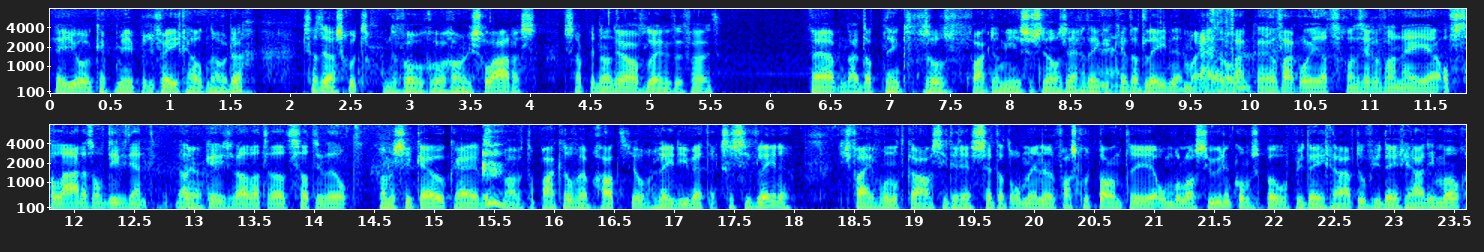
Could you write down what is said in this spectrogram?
hey joh, ik heb meer privégeld nodig. Ik zeg, ja is goed, dan verhogen we gewoon je salaris. Snap je dan? Ja, of leen het even uit. Nou ja, nou, dat denk ik, zoals we vaak nog niet eens zo snel zeggen, denk ik, ja, dat lenen. Maar, Ja, heel, gewoon- vaak, heel vaak hoor je dat ze gewoon zeggen van hey, eh, of salaris of dividend. Welke Ja. keuze wel, wat, wat, wat u wilt. maar misschien kan je ook, hè, waar we het een paar keer over hebben gehad, joh, leen die wet excessief lenen. Die 500k als die er is, zet dat om in een vastgoedpand. Eh, onbelaste huurinkomsten boven op je DGA, dan hoef je DGA niet omhoog.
